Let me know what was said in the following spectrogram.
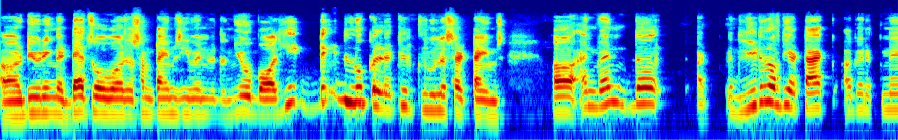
uh, during the death overs, or sometimes even with the new ball. He did look a little clueless at times. Uh, and when the लीडर ऑफ द अटैक अगर इतने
